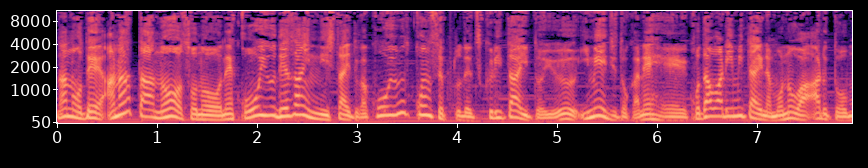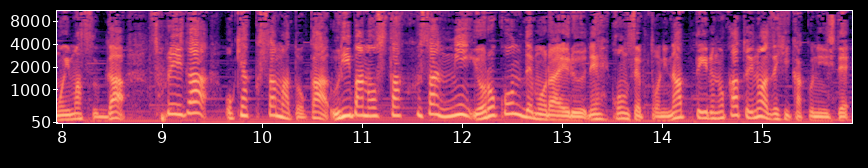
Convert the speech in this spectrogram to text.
なので、あなたの、そのね、こういうデザインにしたいとか、こういうコンセプトで作りたいというイメージとかね、えー、こだわりみたいなものはあると思いますが、それがお客様とか、売り場のスタッフさんに喜んでもらえるね、コンセプトになっているのかというのはぜひ確認して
